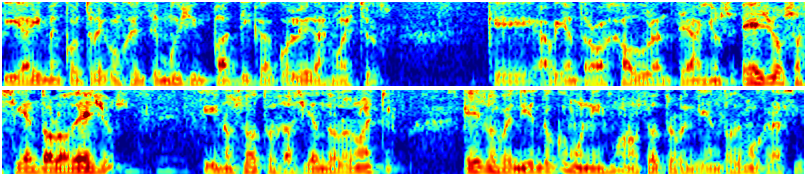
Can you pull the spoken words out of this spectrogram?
y ahí me encontré con gente muy simpática, colegas nuestros, que habían trabajado durante años, ellos haciendo lo de ellos y nosotros haciendo lo nuestro, ellos vendiendo comunismo, nosotros vendiendo democracia,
